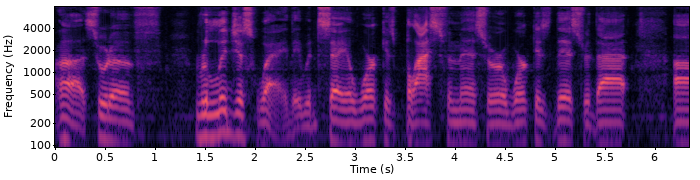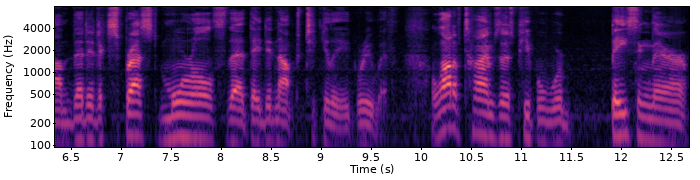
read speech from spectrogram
uh, sort of religious way. They would say a work is blasphemous or a work is this or that. Um, that it expressed morals that they did not particularly agree with. A lot of times, those people were basing their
